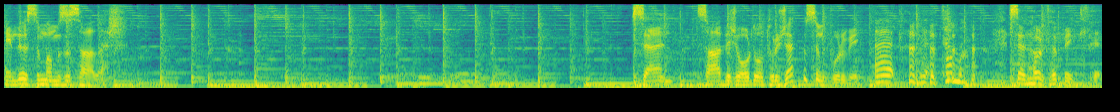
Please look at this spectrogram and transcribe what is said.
hem de ısınmamızı sağlar. Sen sadece orada oturacak mısın Purvi? Ee, e, tamam. Sen orada bekle.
